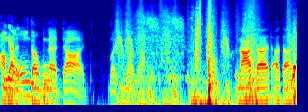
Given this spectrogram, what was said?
if he I'm got the a only double. That died. Like, come on now. Nah, I died. I died.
